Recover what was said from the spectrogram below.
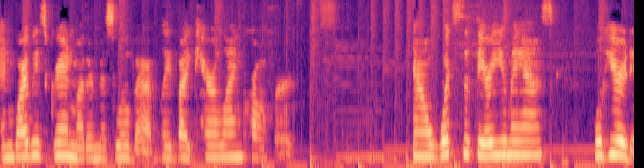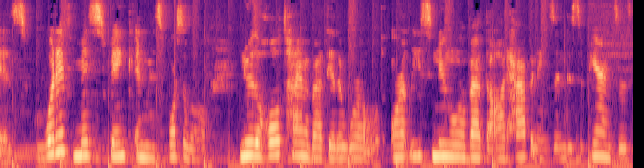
and Wybie's grandmother Miss Lovat, played by Caroline Crawford. Now, what's the theory, you may ask? Well, here it is. What if Miss Spink and Miss Forcible knew the whole time about the other world, or at least knew about the odd happenings and disappearances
